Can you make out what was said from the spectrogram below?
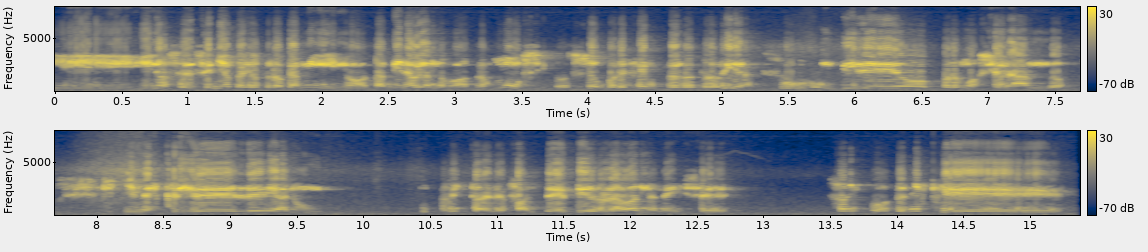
y, y, nos enseñó que hay otro camino, también hablando con otros músicos. Yo, por ejemplo, el otro día subo un video promocionando y me escribe Lean, un guitarrista Elefante de Piedra la banda, me dice, Saico, tenés que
